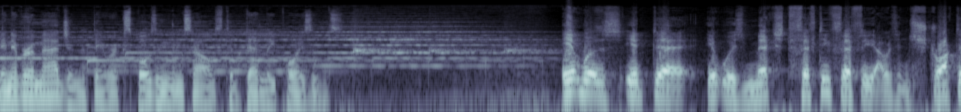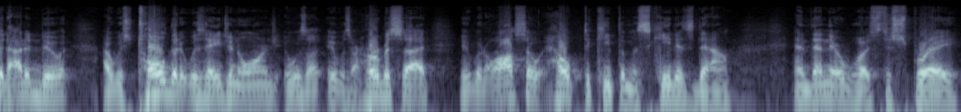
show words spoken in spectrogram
They never imagined that they were exposing themselves to deadly poisons. It was it uh, it was mixed 50-50. I was instructed how to do it. I was told that it was Agent Orange. It was a it was a herbicide. It would also help to keep the mosquitoes down. And then there was to spray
